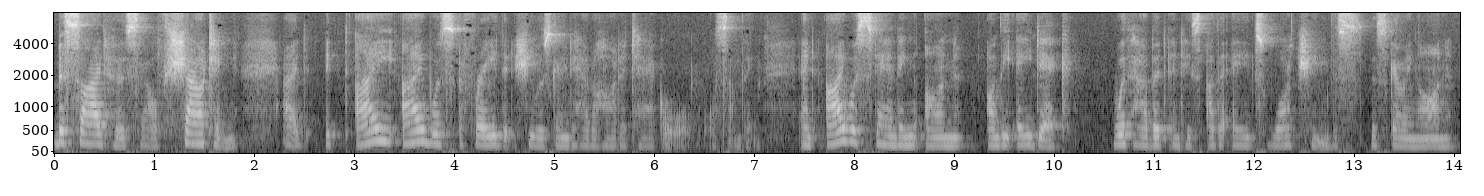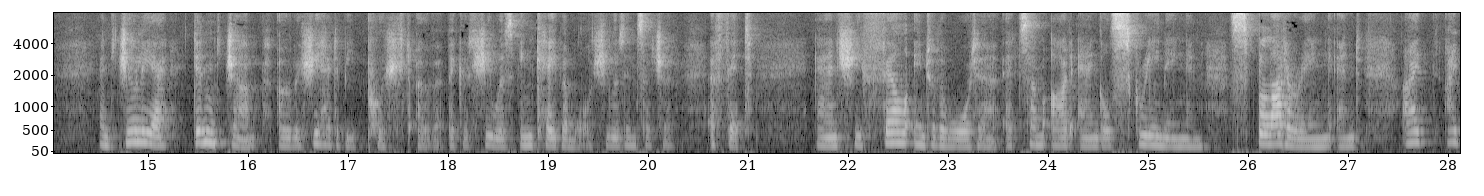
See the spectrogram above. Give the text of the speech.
beside herself, shouting. It, I, I was afraid that she was going to have a heart attack or, or something. And I was standing on, on the A deck with Hubbard and his other aides watching this, this going on. And Julia didn't jump over, she had to be pushed over because she was incapable. She was in such a, a fit. And she fell into the water at some odd angle, screaming and spluttering. And I, I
